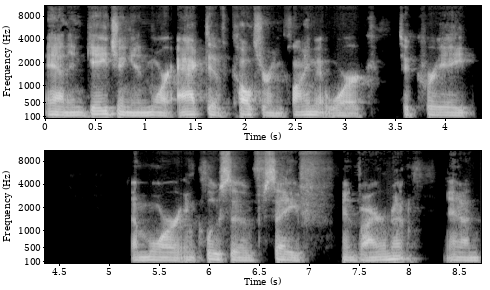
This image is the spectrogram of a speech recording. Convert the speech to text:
and engaging in more active culture and climate work to create a more inclusive, safe environment. And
